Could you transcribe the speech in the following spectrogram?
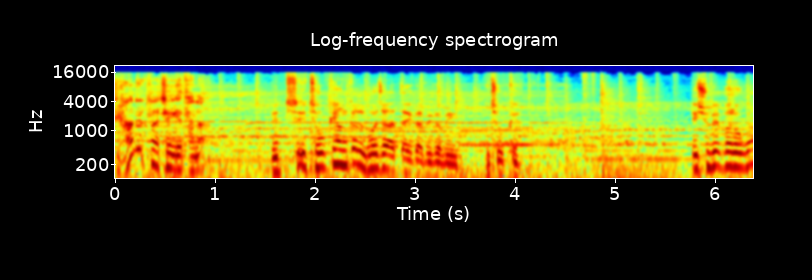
ध्यान रखना चाहिए था ना। इट्स इट्स ओके अंकल हो जाता है कभी कभी इट्स ओके टिश्यू पेपर होगा।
